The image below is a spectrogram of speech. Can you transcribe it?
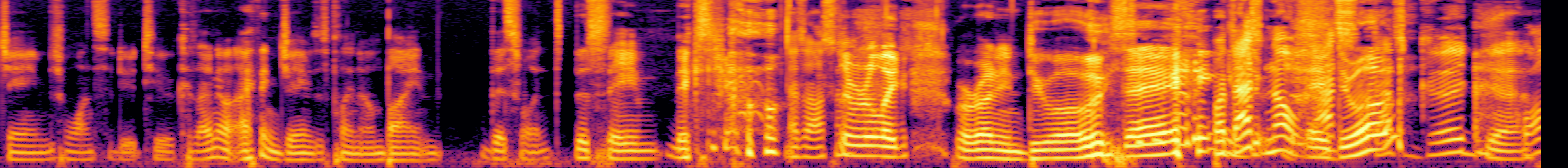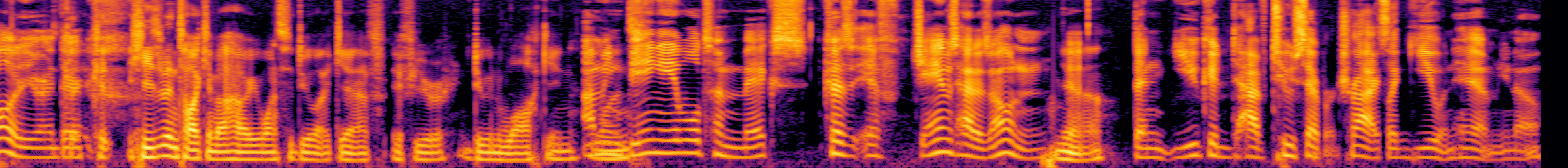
James wants to do too, because I know I think James is planning on buying this one, the same mixture. That's awesome. we're like we're running duos. Dang. But that's no, a that's, duo? that's good Yeah. quality right there. 'Cause he's been talking about how he wants to do like yeah, if, if you're doing walking. I mean, being able to mix, because if James had his own, yeah, then you could have two separate tracks, like you and him, you know,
